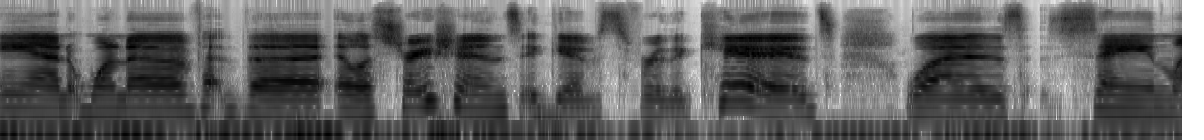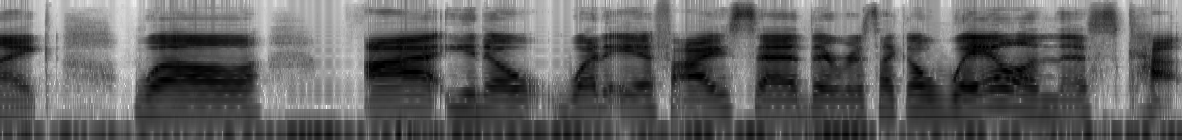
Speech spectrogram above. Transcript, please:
And one of the illustrations it gives for the kids was saying like, well. I, you know, what if I said there was like a whale in this cup?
